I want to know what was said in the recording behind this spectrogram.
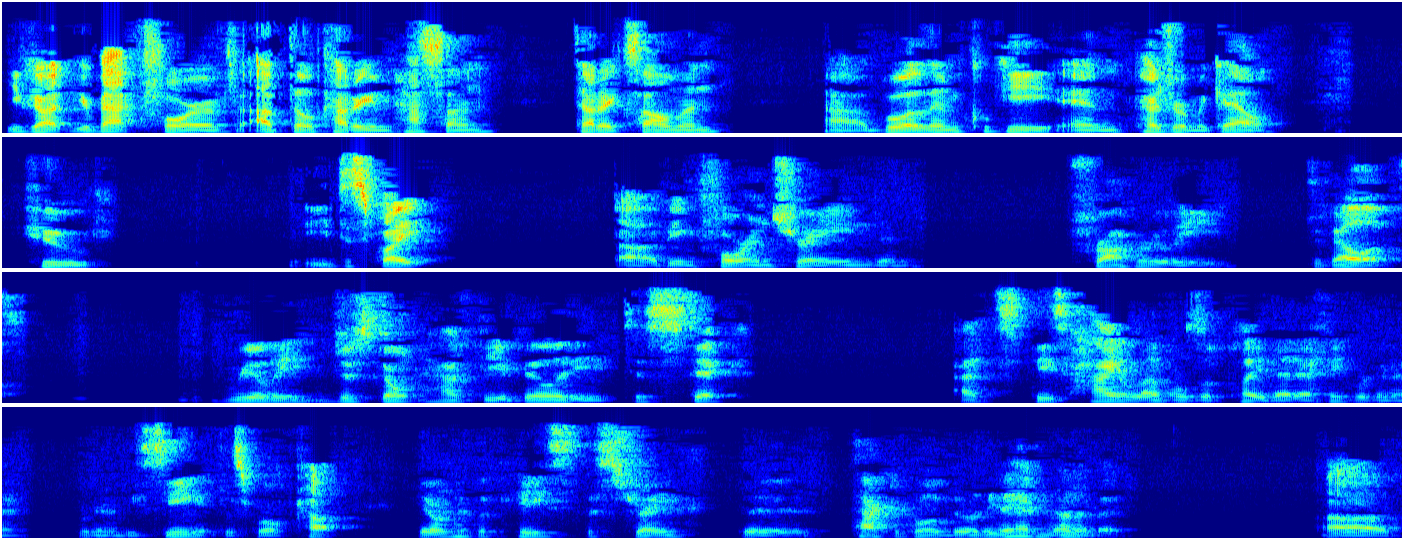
you've got your back four of Abdel Karim Hassan, Tariq Salman, uh, Boualem Khoukhi, and Pedro Miguel, who, despite uh, being foreign trained and properly developed, really just don't have the ability to stick at these high levels of play that I think we're gonna we're gonna be seeing at this World Cup. They don't have the pace, the strength, the tactical ability. They have none of it, uh,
